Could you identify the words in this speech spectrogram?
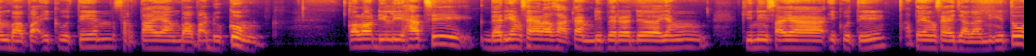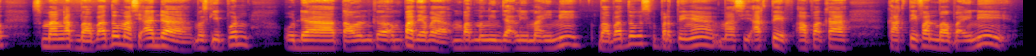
Yang Bapak ikutin serta yang Bapak dukung? Kalau dilihat sih dari yang saya rasakan di periode yang kini saya ikuti atau yang saya jalani itu semangat bapak tuh masih ada. Meskipun udah tahun keempat ya pak ya? Empat menginjak lima ini bapak tuh sepertinya masih aktif. Apakah keaktifan bapak ini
